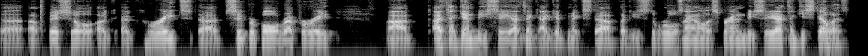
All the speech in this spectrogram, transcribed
uh, official, a, a great uh, Super Bowl referee. Uh, I think NBC, I think I get mixed up, but he's the rules analyst for NBC. I think he still is.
